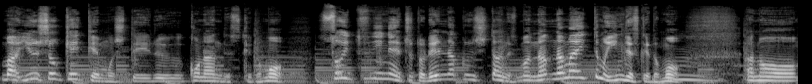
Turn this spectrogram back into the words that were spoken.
まあ優勝経験もしている子なんですけども、そいつにね、ちょっと連絡したんです。まあ名前言ってもいいんですけども、うん、あの、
